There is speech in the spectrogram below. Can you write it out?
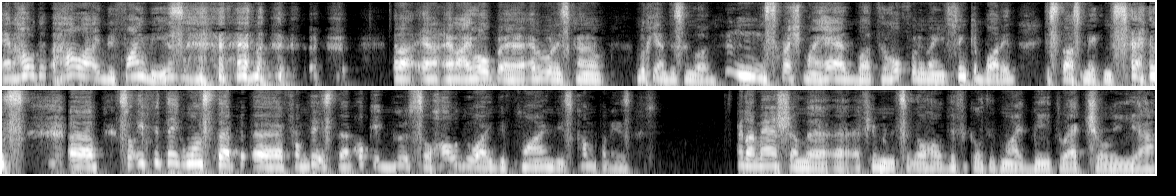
and how, the, how I define these, and, and, I, and, I hope uh, everybody's kind of looking at this and going, hmm, scratch my head, but hopefully when you think about it, it starts making sense. Uh, so if you take one step uh, from this, then okay, good, so how do I define these companies? And I mentioned uh, a few minutes ago how difficult it might be to actually uh,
